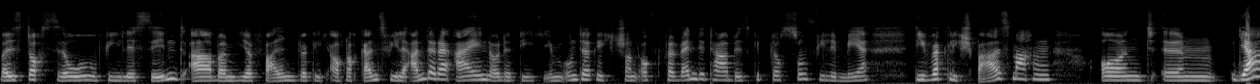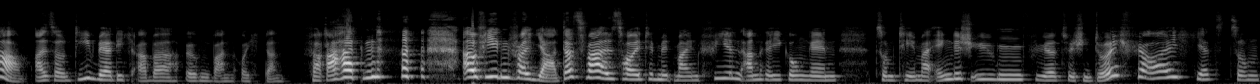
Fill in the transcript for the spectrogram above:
weil es doch so viele sind, aber mir fallen wirklich auch noch ganz viele andere ein oder die ich im Unterricht schon oft verwendet habe. Es gibt noch so viele mehr, die wirklich Spaß machen. Und ähm, ja, also die werde ich aber irgendwann euch dann verraten. Auf jeden Fall ja, das war es heute mit meinen vielen Anregungen zum Thema Englisch üben für zwischendurch für euch. Jetzt zum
